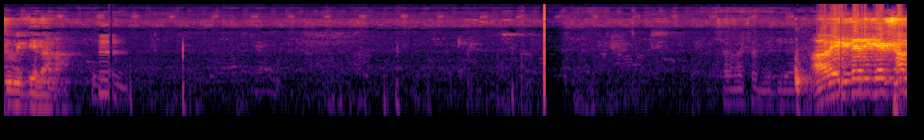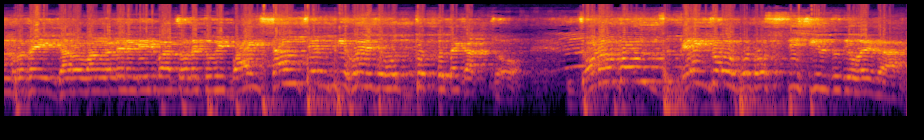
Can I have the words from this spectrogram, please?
তুমি দিলা না। আর এই তারিখে সাম্প্রদায়িক গারো বাঙালির নির্বাচনে তুমি বাই চান্স এমপি হয়ে যে উদ্যোগ দেখাচ্ছ। জনগণ এই জনপ্রদস্তিশীল যদি হয়ে যায়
